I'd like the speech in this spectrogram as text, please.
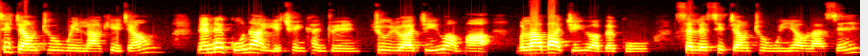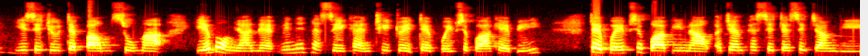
စစ်ကြောင်းထိုးဝင်လာခဲ့ကြောင်းနနက်9နာရီအချိန်ခန့်တွင်ကျူရွာကျေးရွာမှဗလာဘကျေးရွာဘက်ကိုဆက်လက်စစ်ကြောင်းထိုးဝင်ရောက်လာစဉ်ရေစကျူတက်ပေါင်းစုမှရဲဘော်များနဲ့မိနစ်20ခန့်ထိတွေ့တက်ပွဲဖြစ်ပွားခဲ့ပြီးတိုက်ပွဲဖြစ်ပွားပြီးနောက်အကြံဖက်စစ်တပ်စစ်ကြောင်းသည်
